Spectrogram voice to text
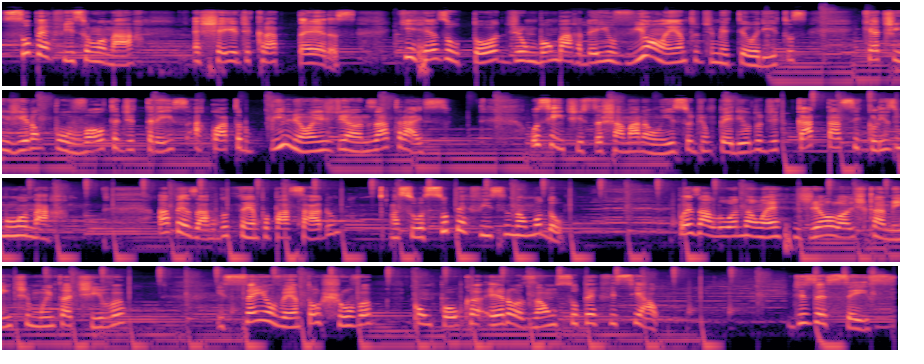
Superfície lunar é cheia de crateras que resultou de um bombardeio violento de meteoritos que atingiram por volta de 3 a 4 bilhões de anos atrás. Os cientistas chamaram isso de um período de cataciclismo lunar. Apesar do tempo passado, a sua superfície não mudou pois a Lua não é geologicamente muito ativa e sem o vento ou chuva, com pouca erosão superficial. 16.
